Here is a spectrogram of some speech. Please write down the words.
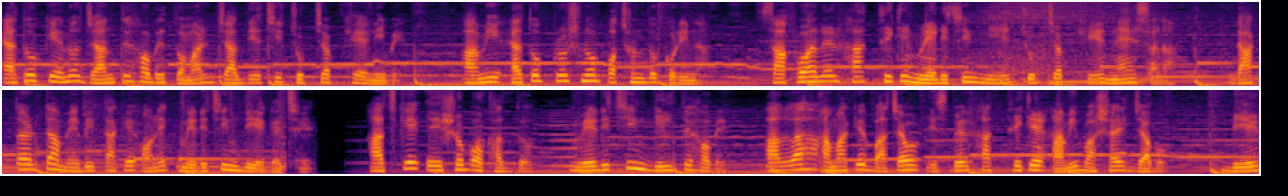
এত কেন জানতে হবে তোমার? যা দিয়েছি চুপচাপ খেয়ে নিবে। আমি এত প্রশ্ন পছন্দ করি না। সাফওয়ানের হাত থেকে মেডিসিন নিয়ে চুপচাপ খেয়ে নেয় সানা। ডাক্তারটা মেবি তাকে অনেক মেডিসিন দিয়ে গেছে। আজকে এইসব অখাদ্য। মেডিসিন গিলতে হবে। আল্লাহ আমাকে বাঁচাও, ইসবের হাত থেকে আমি বাসায় যাব। বিয়ের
